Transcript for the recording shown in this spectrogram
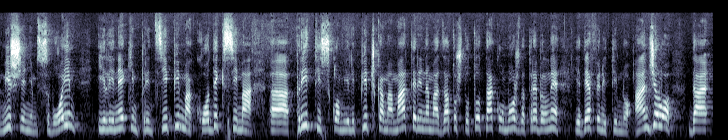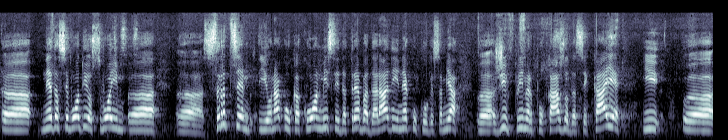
mišljenjem svojim ili nekim principima, kodeksima, pritiskom ili pičkama materinama, zato što to tako možda treba ili ne, je definitivno Anđelo, da ne da se vodio svojim srcem i onako kako on misli da treba da radi i neku koga sam ja e, živ primjer pokazao da se kaje i e,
